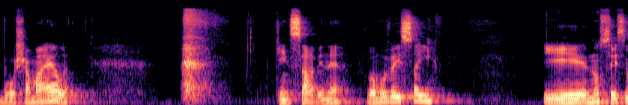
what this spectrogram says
vou chamar ela. Quem sabe, né? Vamos ver isso aí. E não sei se.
